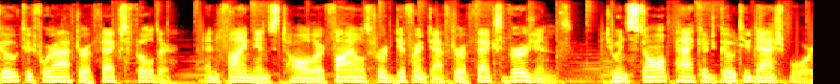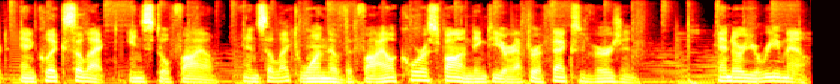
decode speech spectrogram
Go to For After Effects folder, and find installer files for different After Effects versions. To install package go to Dashboard and click Select Install File, and select one of the file corresponding to your After Effects version. Enter your email.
